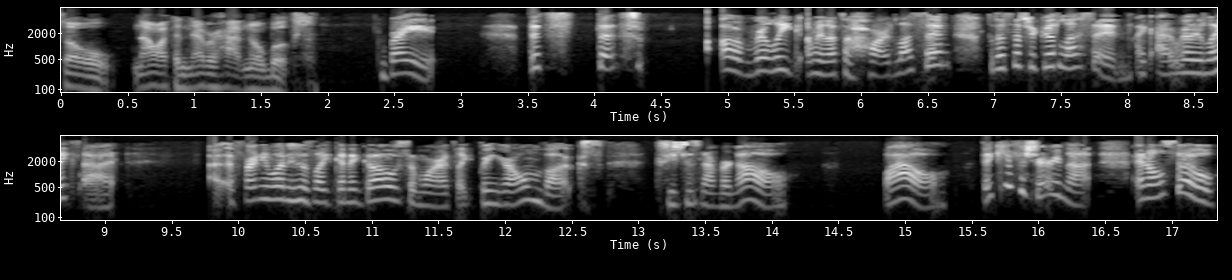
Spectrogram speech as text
So now I can never have no books. Right. That's that's a really. I mean, that's a hard lesson, but that's such a good lesson. Like, I really like that. Uh, For anyone who's like going to go somewhere, it's like bring your own books because you just never know. Wow. Thank you for sharing that. And also,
